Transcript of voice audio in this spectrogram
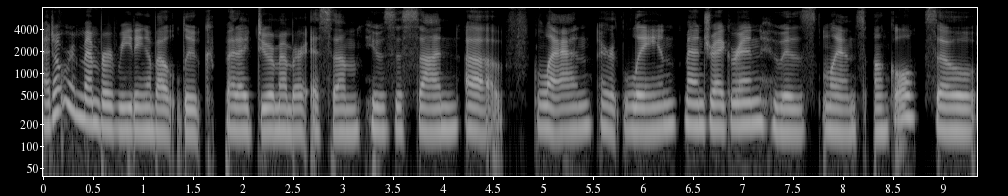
I don't remember reading about Luc, but I do remember Isam. He was the son of Lan or Lain Mandragoran, who is Lan's uncle. So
